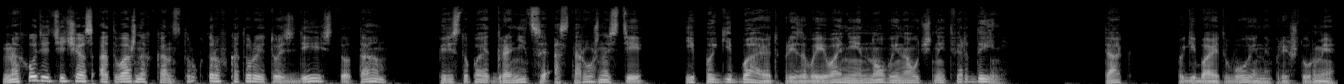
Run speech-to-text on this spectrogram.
находит сейчас отважных конструкторов, которые то здесь, то там переступают границы осторожности и погибают при завоевании новой научной твердыни. Так погибают воины при штурме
